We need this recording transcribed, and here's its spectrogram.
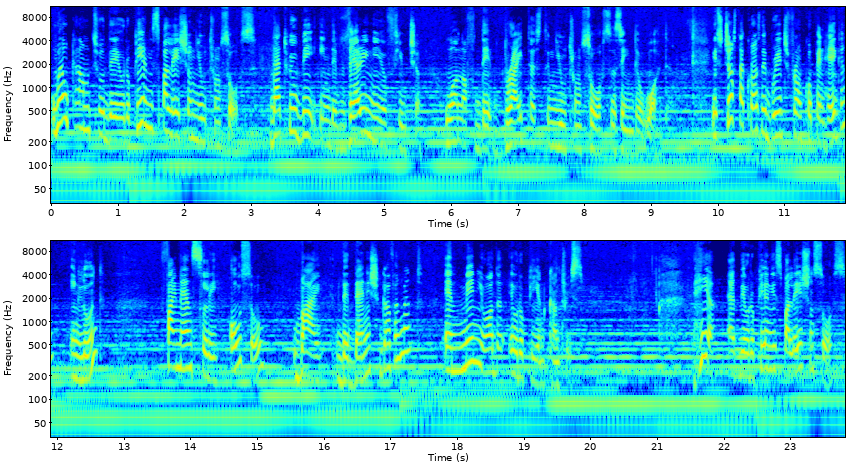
Welcome to the European Spallation Neutron Source. That will be in the very near future one of the brightest neutron sources in the world. It's just across the bridge from Copenhagen in Lund, financially also by the Danish government and many other European countries. Here at the European Spallation Source,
